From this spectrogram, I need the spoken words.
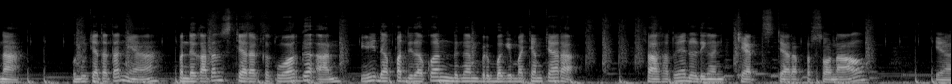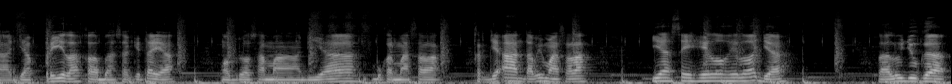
Nah, untuk catatannya, pendekatan secara kekeluargaan ini dapat dilakukan dengan berbagai macam cara. Salah satunya adalah dengan chat secara personal, ya japri lah kalau bahasa kita ya, ngobrol sama dia bukan masalah kerjaan tapi masalah ya say hello hello aja. Lalu juga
